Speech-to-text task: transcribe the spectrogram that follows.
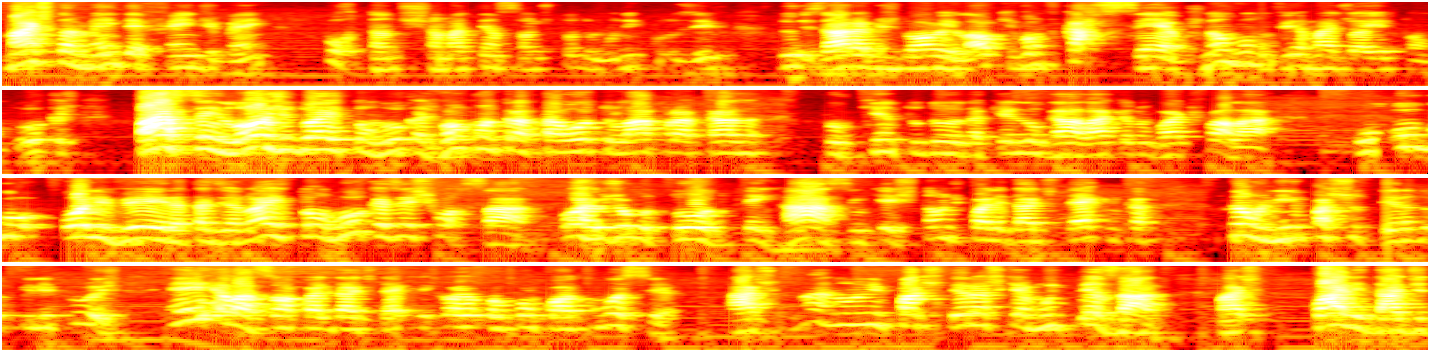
mas também defende bem. Portanto, chama a atenção de todo mundo, inclusive dos árabes do Al Hilal, que vão ficar cegos, não vão ver mais o Ayrton Lucas, Passem longe do Ayrton Lucas, vão contratar outro lá para casa, para o quinto do, daquele lugar lá que eu não gosto de falar. O Hugo Oliveira está dizendo: Ayrton Lucas é esforçado, corre o jogo todo, tem raça, em questão de qualidade técnica, não limpa a chuteira do Felipe Luiz. Em relação à qualidade técnica, eu, eu concordo com você. Acho que não limpar a chuteira acho que é muito pesado, mas qualidade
